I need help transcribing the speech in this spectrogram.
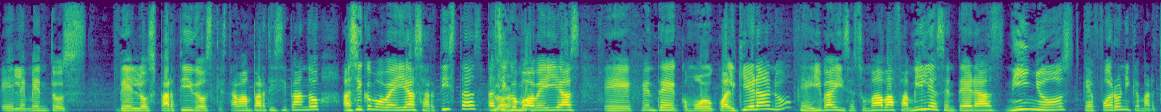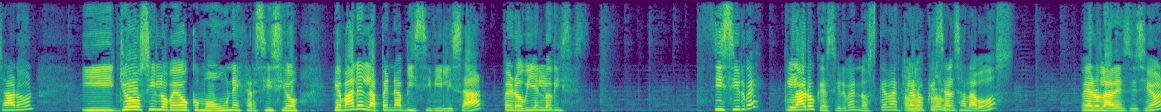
elementos de los partidos que estaban participando, así como veías artistas, así Claro. como veías eh, gente como cualquiera, ¿no? Que iba y se sumaba, familias enteras, niños que fueron y que marcharon. Y yo sí lo veo como un ejercicio que vale la pena visibilizar, pero bien lo dices. ¿Sí sirve? Claro que sirve, nos queda claro, no, que claro. se alza la voz, pero la decisión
